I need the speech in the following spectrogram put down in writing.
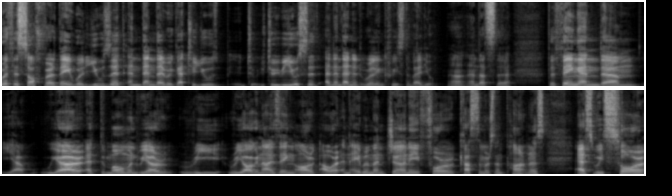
with the software they will use it and then they will get to use to, to be used it and then it will increase the value yeah? and that's the the thing and um, yeah we are at the moment we are re reorganizing our, our enablement journey for customers and partners. As we saw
